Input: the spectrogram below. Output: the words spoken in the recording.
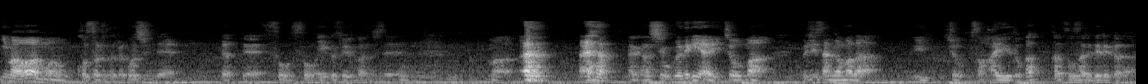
今はもうこっそりそれ個人でやってそうそう。いくという感じで、うん。まあ なんか志君的には一応まあ藤井さんがまだ一応その俳優とか活動されてるから、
